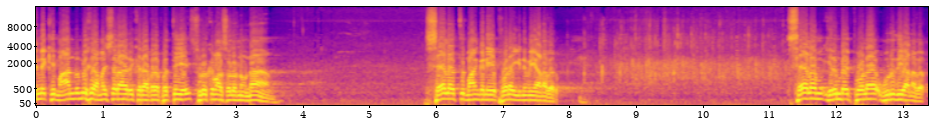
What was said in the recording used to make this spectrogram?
இன்னைக்கு மாண்புமிகு அமைச்சராக இருக்கிற அவரை பத்தி சுருக்கமா சொல்லணும்னா சேலத்து மாங்கனியை போல இனிமையானவர். சேலம் இரும்பை போல உறுதியானவர்.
